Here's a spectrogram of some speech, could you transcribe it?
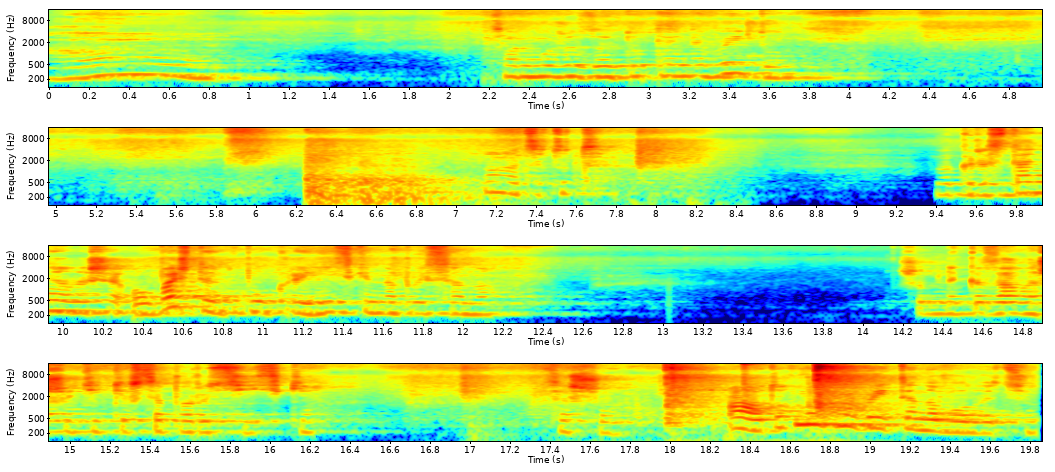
А, це може зайду та й не вийду. А, це тут використання лише. О, бачите, по-українськи написано. Щоб не казали, що тільки все по-російськи. Це що? А, тут можна вийти на вулицю.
